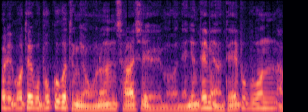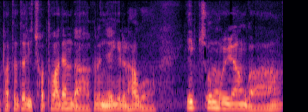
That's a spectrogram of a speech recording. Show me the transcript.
그리고 대구 북구 같은 경우는 사실 뭐 내년 되면 대부분 아파트들이 초토화된다 그런 얘기를 하고 입주 물량과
